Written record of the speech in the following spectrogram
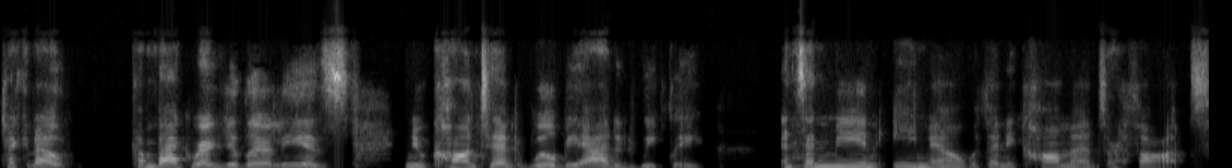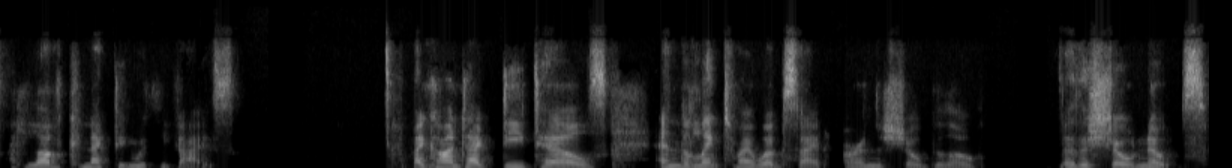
Check it out. Come back regularly as new content will be added weekly. And send me an email with any comments or thoughts. I love connecting with you guys. My contact details and the link to my website are in the show below, or the show notes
